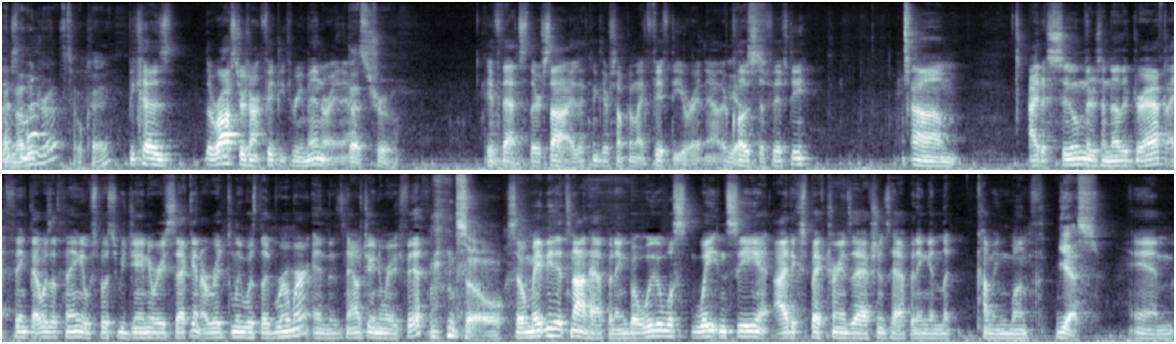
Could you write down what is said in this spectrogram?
another draft. Okay, because the rosters aren't 53 men right now that's true. if that's their size. I think they're something like 50 right now. They're close to 50. Um, I'd assume there's another draft. I think that was a thing. It was supposed to be January 2nd. Originally was the rumor, and it's now January 5th. So so maybe it's not happening, but we will wait and see. I'd expect transactions happening in the coming month, yes, and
